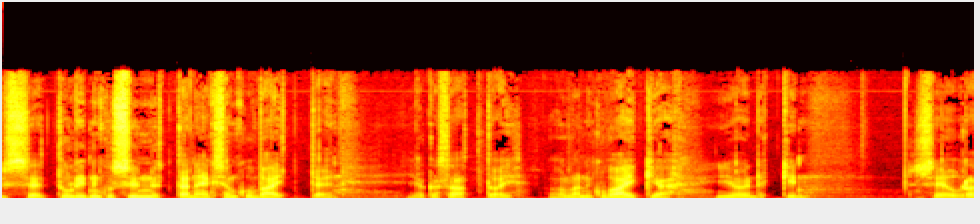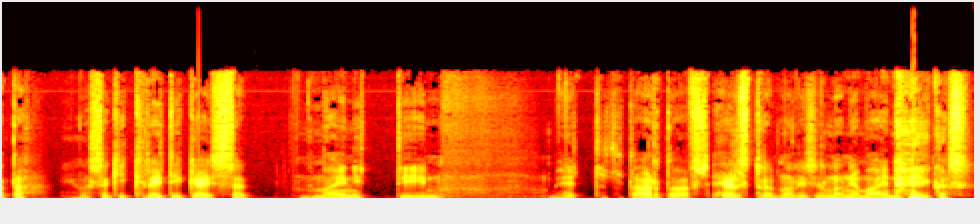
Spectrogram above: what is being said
se tuli niin kuin synnyttäneeksi jonkun väitteen, joka saattoi olla niin kuin vaikea joillekin seurata. Joissakin kritikeissä mainittiin että tota Arto F. Hellström oli silloin jo maineikas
